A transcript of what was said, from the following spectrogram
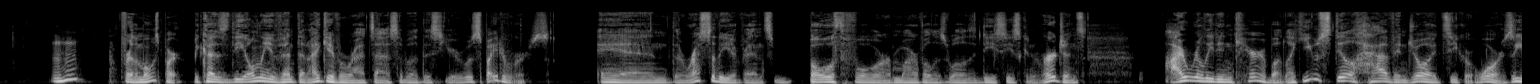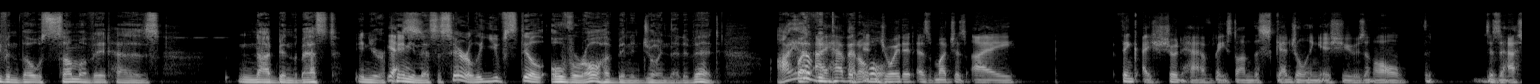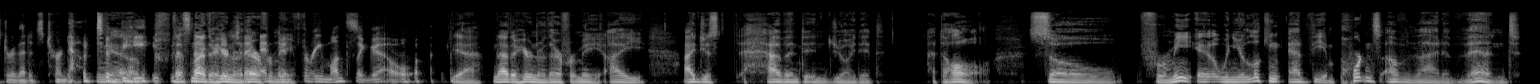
Mm-hmm for the most part, because the only event that I gave a rat's ass about this year was Spider Verse. And the rest of the events, both for Marvel as well as DC's Convergence, I really didn't care about. Like, you still have enjoyed Secret Wars, even though some of it has not been the best in your opinion yes. necessarily. You've still overall have been enjoying that event. I but haven't, I haven't enjoyed it as much as I think I should have based on the scheduling issues and all the disaster that it's turned out to yeah, be. That's neither here nor there for me. Three months ago. yeah, neither here nor there for me. I I just haven't enjoyed it at all. So for me, eh, when you're looking at the importance of that event,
